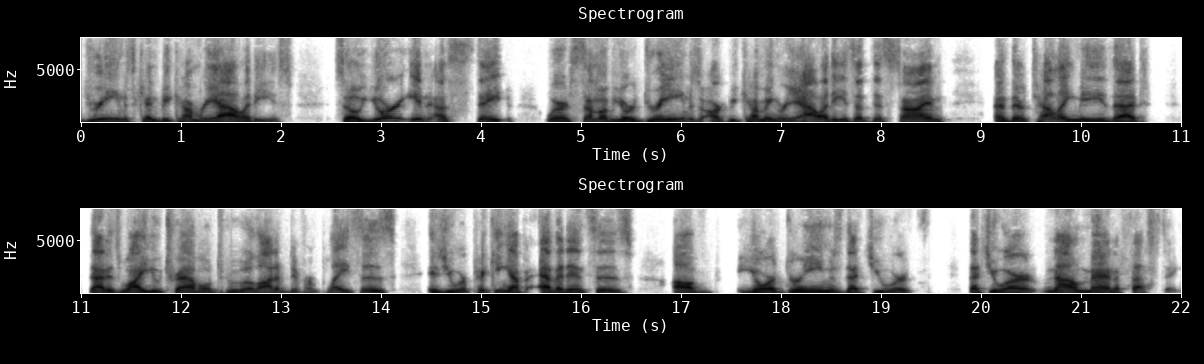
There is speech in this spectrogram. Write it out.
dreams can become realities. So you're in a state where some of your dreams are becoming realities at this time. And they're telling me that that is why you traveled to a lot of different places is you were picking up evidences of your dreams that you were that you are now manifesting.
